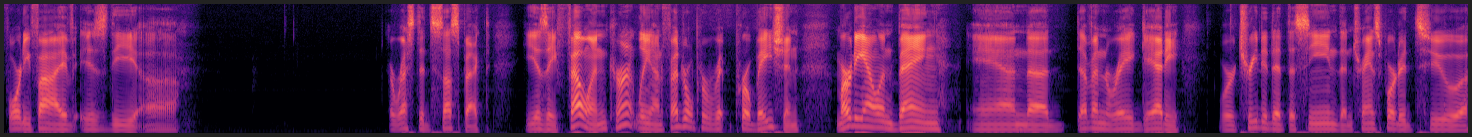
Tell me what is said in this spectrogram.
45, is the uh, arrested suspect. He is a felon currently on federal pro- probation. Marty Allen Bang and Devin Ray Gaddy were treated at the scene, then transported to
